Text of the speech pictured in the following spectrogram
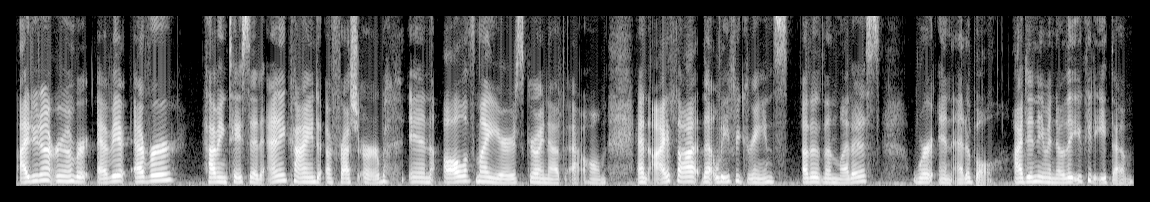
I do not remember ever, ever having tasted any kind of fresh herb in all of my years growing up at home. And I thought that leafy greens, other than lettuce, were inedible. I didn't even know that you could eat them.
